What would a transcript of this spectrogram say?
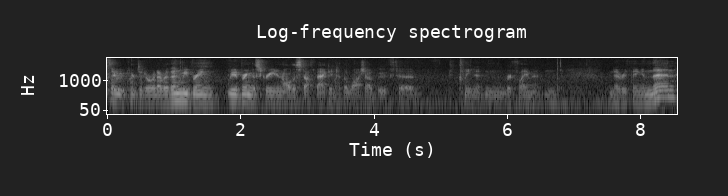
say we printed or whatever then we bring we bring the screen and all the stuff back into the washout booth to clean it and reclaim it and, and everything and then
